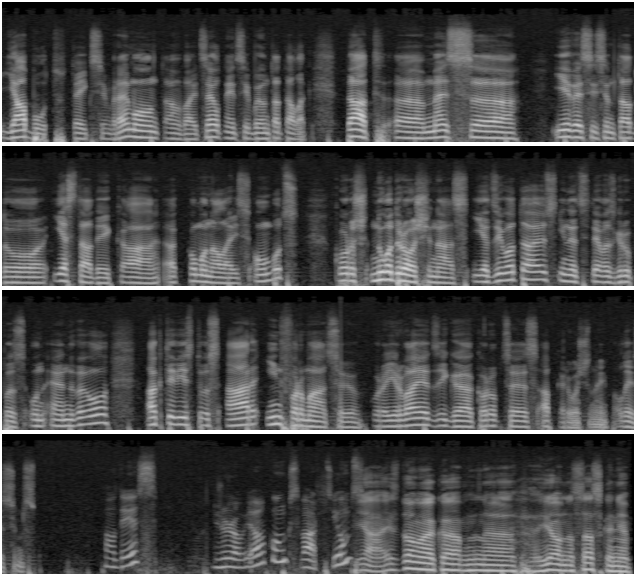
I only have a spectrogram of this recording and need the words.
jābūt, teiksim, remontam vai celtniecībai un tā tālāk. Tad mēs ieviesīsim tādu iestādi kā komunālais ombuds, kurš nodrošinās iedzīvotājus, iniciatīvas grupas un NVO aktivistus ar informāciju, kura ir vajadzīga korupcijas apkarošanai. Paldies jums! Paldies! Žuravļokungs, vārds jums. Jā, es domāju, ka jauna saskaņa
